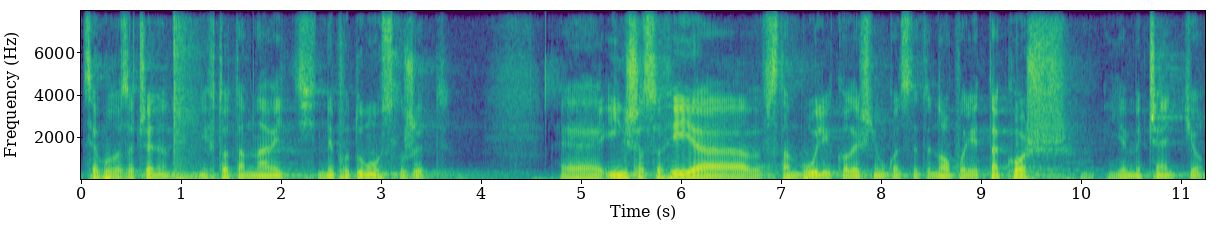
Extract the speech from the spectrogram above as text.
це було зачинено, ніхто там навіть не подумав служити. Е, інша Софія в Стамбулі, колишньому Константинополі, також є мечеттю,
